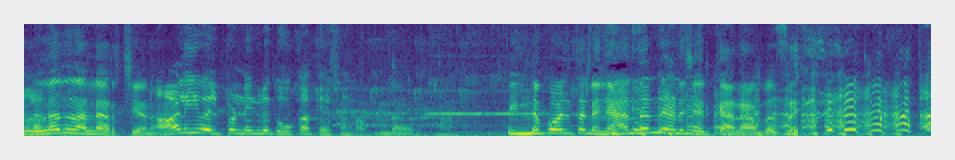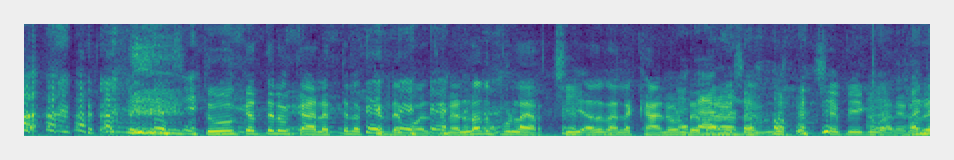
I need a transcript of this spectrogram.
ഉള്ളത് നല്ല ഇറച്ചിയാണ്. ആൾ ഈ വലിപ്പം ഉണ്ടെങ്കിൽ തൂക്കം അത്യാവശ്യം ഉണ്ടാവും. പിന്നെ പോലെ തന്നെ ഞാൻ തന്നെയാണ് ശരിക്കും അനാബസ് തൂക്കത്തിലും കലത്തിലൊക്കെ എന്റെ പോലെ തന്നെ. ഉള്ളത് ഫുൾ ഇറച്ചി അത് നല്ല കനമുണ്ട് ഷെഫീക്ക് പറയുന്നത്.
